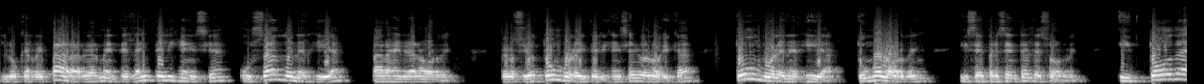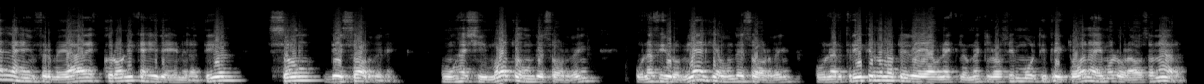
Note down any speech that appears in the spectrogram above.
lo que repara realmente es la inteligencia usando energía para generar orden. Pero si yo tumbo la inteligencia biológica, tumbo la energía, tumbo el orden y se presenta el desorden. Y todas las enfermedades crónicas y degenerativas son desórdenes. Un Hashimoto es un desorden, una fibromialgia es un desorden, una artritis reumatoidea, una, esclerosis múltiple, y todas las hemos logrado sanar.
